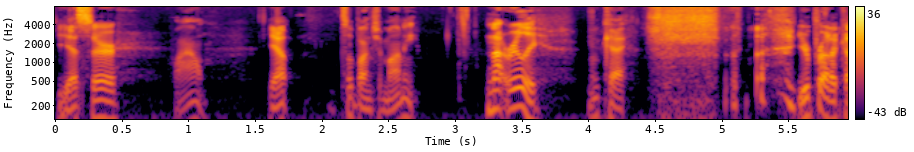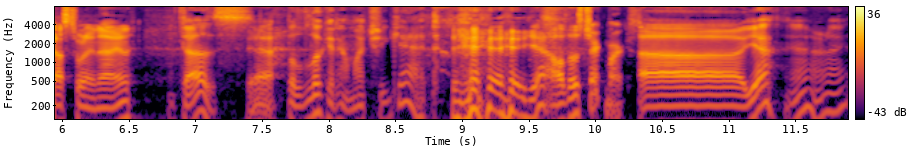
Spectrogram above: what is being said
Yes, sir. Wow, Yep. it's a bunch of money. Not really. Okay, Your product costs twenty nine. it does. Yeah. but look at how much you get. yeah, all those check marks. uh, yeah, yeah, all right.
